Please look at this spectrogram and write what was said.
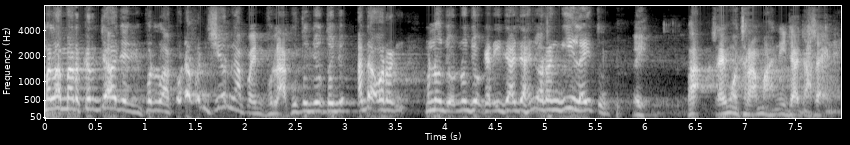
Melamar kerja aja nih, perlu aku udah pensiun ngapain perlu aku tunjuk-tunjuk. Ada orang menunjuk-nunjukkan ijazahnya orang gila itu. Eh, Pak, saya mau ceramah nih ijazah saya ini.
